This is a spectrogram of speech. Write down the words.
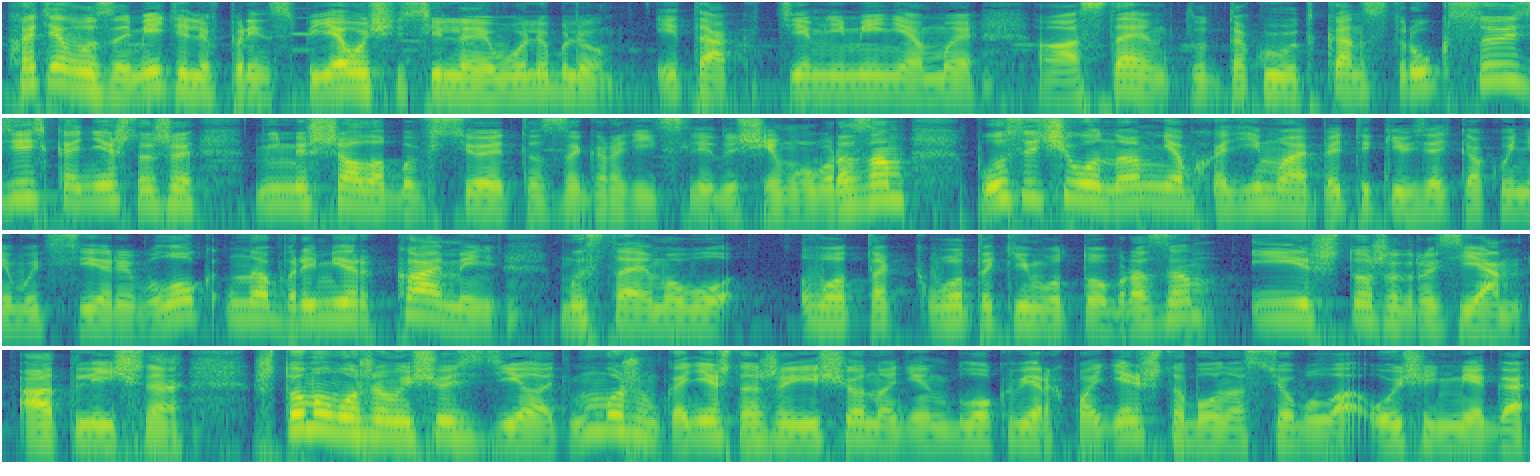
Хотя вы заметили, в принципе, я очень сильно его люблю. Итак, тем не менее, мы а, ставим тут такую вот конструкцию. Здесь, конечно же, не мешало бы все это заградить следующим образом. После чего нам необходимо, опять-таки, взять какой-нибудь серый блок. Например, камень. Мы ставим его вот, так, вот таким вот образом. И что же, друзья, отлично. Что мы можем еще сделать? Мы можем, конечно же, еще на один блок вверх поднять, чтобы у нас все было очень мега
